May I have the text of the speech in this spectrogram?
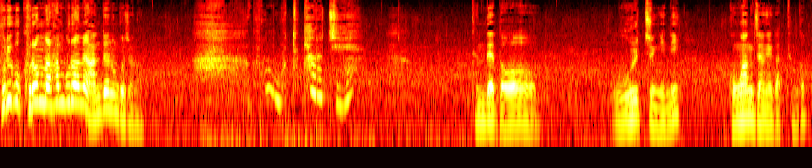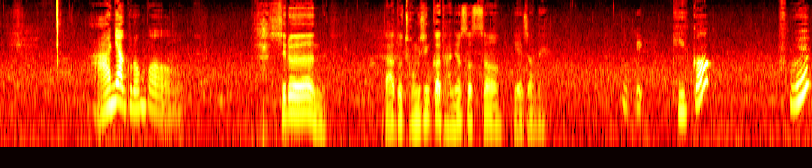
그리고 그런 말 함부로 하면 안 되는 거잖아. 그럼 어떻게 알았지? 근데 너 우울증이니? 공황장애 같은 거? 아니야 그런 거 실은 나도 정신과 다녔었어 예전에. 네가? 왜?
